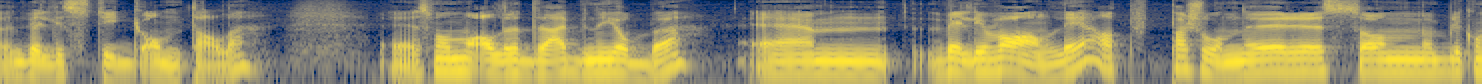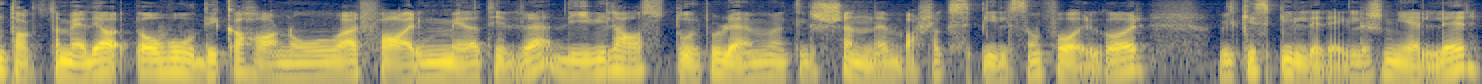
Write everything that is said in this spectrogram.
en veldig stygg omtale. Eh, så man må allerede der begynne å jobbe veldig vanlig at personer som blir kontaktet av media og overhodet ikke har noe erfaring med media tidligere, de vil ha store problemer med å skjønne hva slags spill som foregår, hvilke spilleregler som gjelder,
